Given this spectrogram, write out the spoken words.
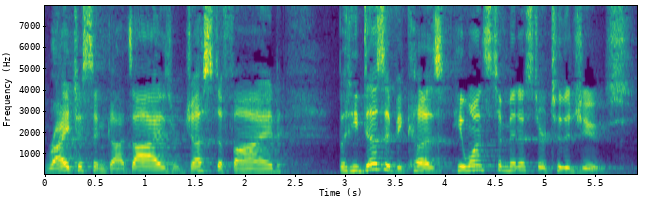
righteous in God's eyes or justified. But he does it because he wants to minister to the Jews.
